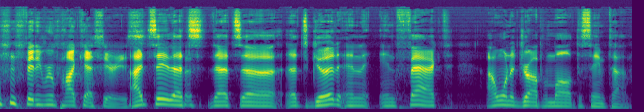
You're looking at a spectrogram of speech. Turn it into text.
fitting room podcast series I'd say that's that's uh that's good. And in fact, I want to drop them all at the same time.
